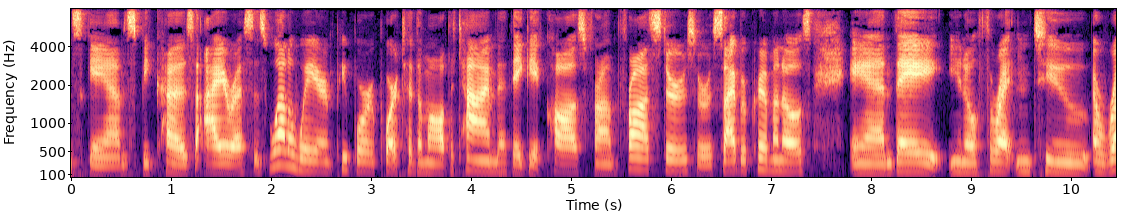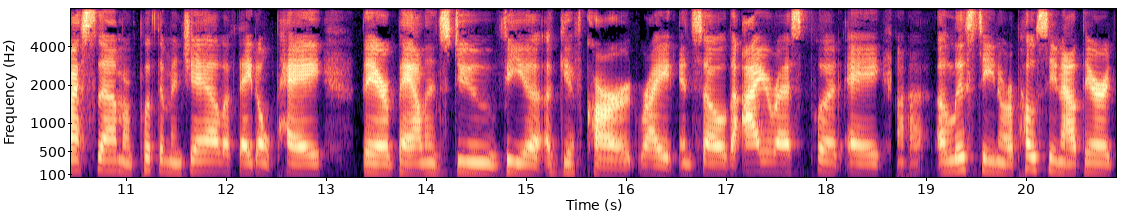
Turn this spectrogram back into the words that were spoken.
scams because the IRS is well aware and people report to them all the time that they get calls from fraudsters or cyber criminals and they, you know, threaten to arrest them or put them in jail if they don't pay their balance due via a gift card, right? And so the IRS put a uh, a listing or a posting out there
